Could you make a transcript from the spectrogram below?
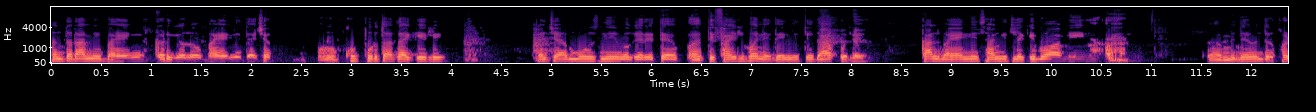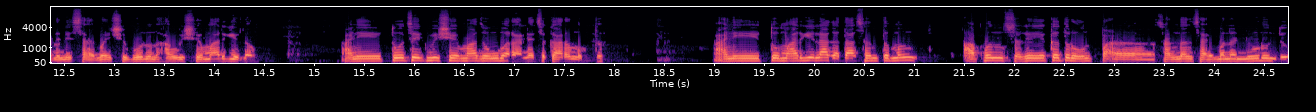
नंतर आम्ही बाहेरकडे गेलो बाहेरनी त्याच्या खूप पूर्तता केली. त्याच्या मोजणी वगैरे त्या ती फाईल पण आहे त्यांनी ते दाखवले. काल बायांनी सांगितलं की बुवा आम्ही मी देवेंद्र फडणवीस साहेबांशी बोलून हा विषय मार्गी लावू आणि तोच एक विषय माझं उभं राहण्याचं कारण होतं. आणि तो मार्गी लागत असेल तर मग आपण सगळे एकत्र होऊन सांदान साहेबांना निवडून देऊ.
